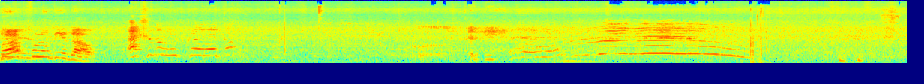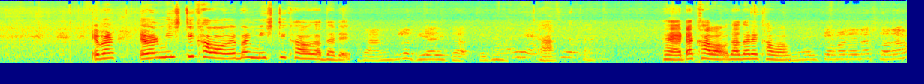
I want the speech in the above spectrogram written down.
সবগুলো দিয়ে দাও। একসাথে মুখ এবার এবার মিষ্টি খাওয়াও এবার মিষ্টি খাওয়াও দাদারে। ধানগুলো দিয়ে দিতে হবে থাক থাক। হ্যাঁ এটা খাওয়াও দাদারে খাওয়াও। ক্যামেরাটা সরাও।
